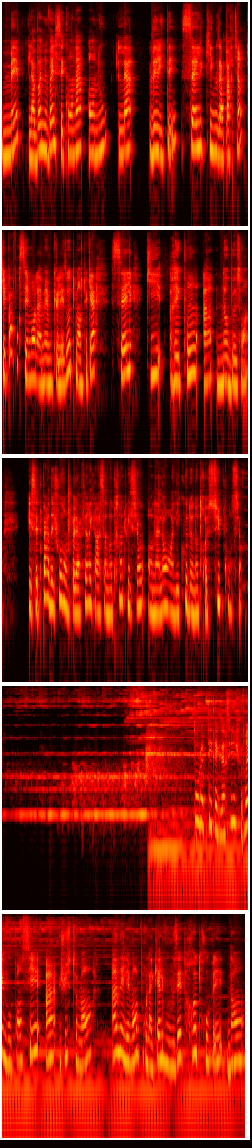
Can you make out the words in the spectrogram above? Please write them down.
Mais la bonne nouvelle, c'est qu'on a en nous la vérité, celle qui nous appartient, qui n'est pas forcément la même que les autres, mais en tout cas celle qui répond à nos besoins. Et cette part des choses, on peut la faire grâce à notre intuition en allant à l'écoute de notre subconscient. Pour le petit exercice, je voudrais que vous pensiez à justement un élément pour lequel vous vous êtes retrouvé dans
